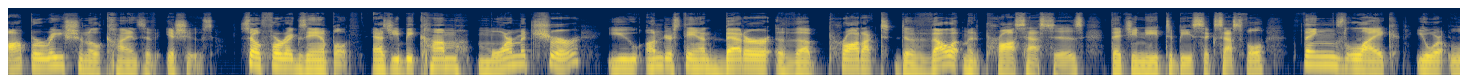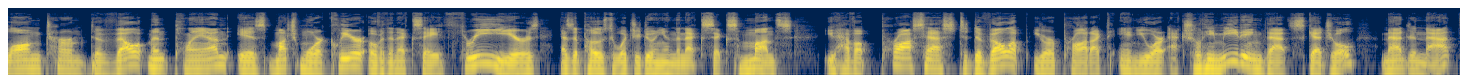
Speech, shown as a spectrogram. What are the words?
operational kinds of issues. So, for example, as you become more mature, you understand better the product development processes that you need to be successful. Things like your long term development plan is much more clear over the next, say, three years, as opposed to what you're doing in the next six months. You have a process to develop your product and you are actually meeting that schedule. Imagine that.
